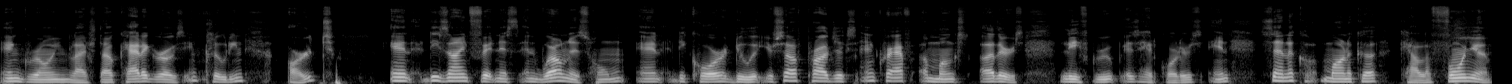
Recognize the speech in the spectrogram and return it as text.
and growing lifestyle categories, including art and design, fitness and wellness, home and decor, do it yourself projects, and craft, amongst others. Leaf Group is headquarters in Santa Monica, California.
